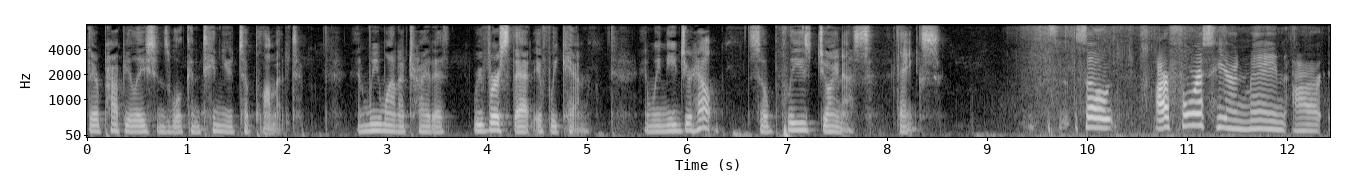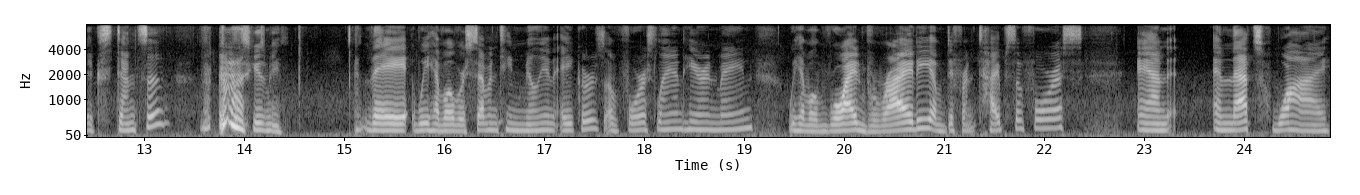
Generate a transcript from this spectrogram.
their populations will continue to plummet. And we want to try to reverse that if we can. And we need your help. So please join us. Thanks. So, our forests here in Maine are extensive. Excuse me. They, we have over 17 million acres of forest land here in Maine. We have a wide variety of different types of forests, and, and that's why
